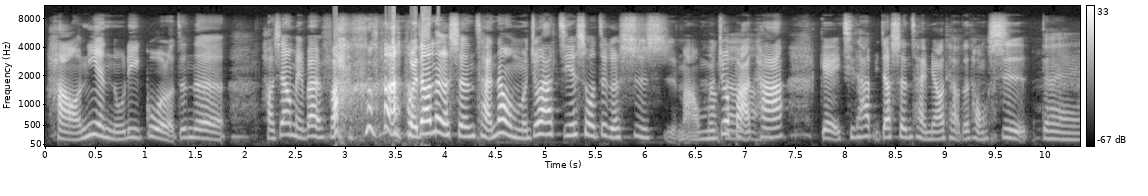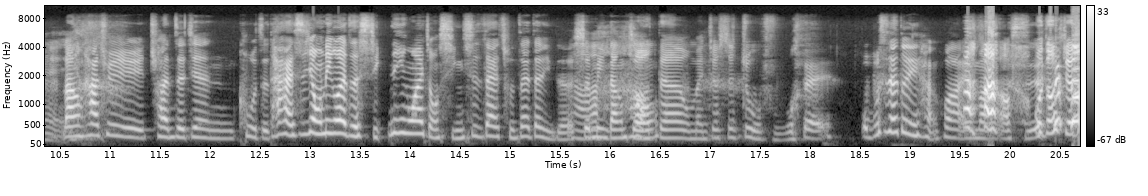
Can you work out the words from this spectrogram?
好，你也努力过了，真的好像没办法 回到那个身材，那我们就要接受这个事实嘛，我们就把它给其他比较身材苗条的同事，对，让他去穿这件裤子，他还是用另外的形，另外一种形式在存在在你的生命当中。好的，我们就是祝福。对。我不是在对你喊话，吗，老师？我都觉得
